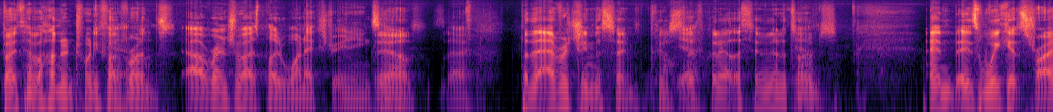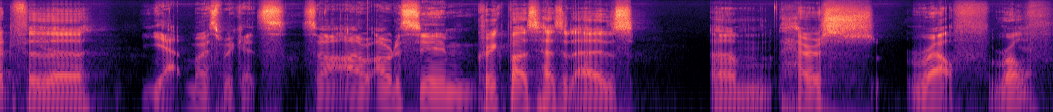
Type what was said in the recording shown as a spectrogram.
both have 125 runs, Uh, Renshaw has played one extra innings. Yeah. so but they're averaging the same because Yeah. they've got out the same amount of times. And it's wickets, right? For the Yeah, most wickets. So I, I would assume. Cricbuzz has it as um, Harris Ralph. Rolf?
